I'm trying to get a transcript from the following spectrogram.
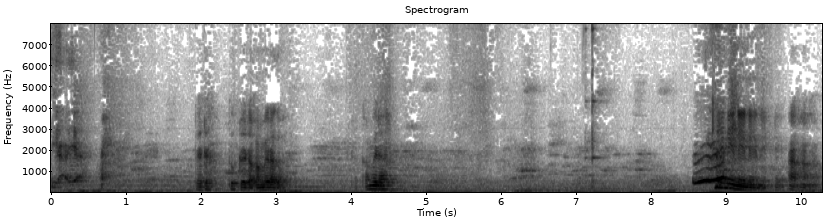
Ya ya. Dadah, tuh dadah kamera tuh. Kamera. Nih nih nih nih ah, ah. ah.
